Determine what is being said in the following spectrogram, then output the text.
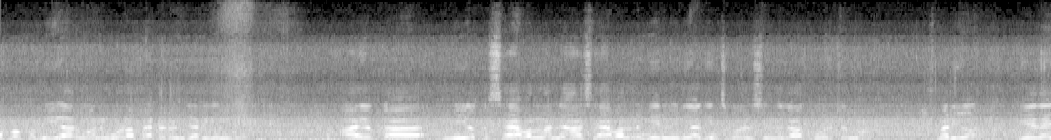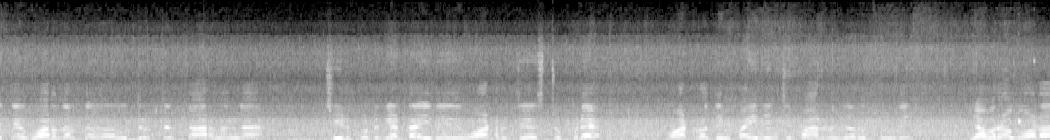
ఒక్కొక్క బీఆర్ఓని కూడా పెట్టడం జరిగింది. ఆ యొక్క మీ యొక్క సేవలను ఆ సేవలను మీరు వినియోగించుకోవాల్సిందిగా కోరుతున్నాం మరియు ఏదైతే వరద ఉధృతి కారణంగా చీడిపుట్టు గడ్డ ఇదేది వాటర్ జస్ట్ ఇప్పుడే వాటర్ దీని పైనుంచి పారడం జరుగుతుంది. ఎవరో కూడా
